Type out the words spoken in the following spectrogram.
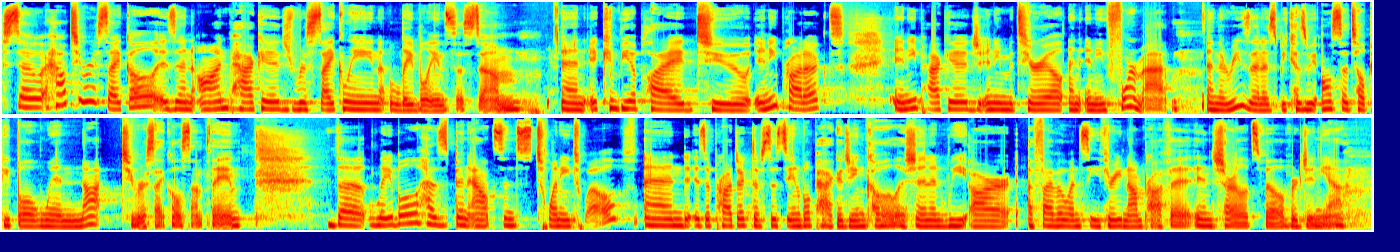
So, How to Recycle is an on package recycling labeling system, and it can be applied to any product, any package, any material, and any format. And the reason is because we also tell people when not to recycle something. The label has been out since 2012 and is a project of Sustainable Packaging Coalition, and we are a 501c3 nonprofit in Charlottesville, Virginia.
